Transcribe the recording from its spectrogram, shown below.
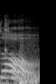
奏。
